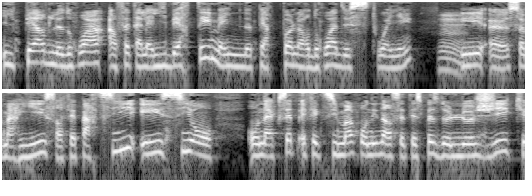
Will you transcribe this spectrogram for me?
ils perdent le droit, en fait, à la liberté, mais ils ne perdent pas leur droit de citoyen. Hmm. Et euh, se marier, ça en fait partie. Et si on, on accepte effectivement qu'on est dans cette espèce de logique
